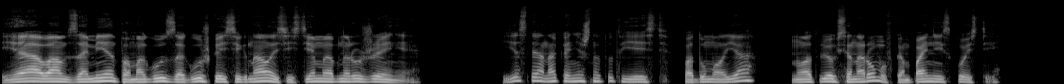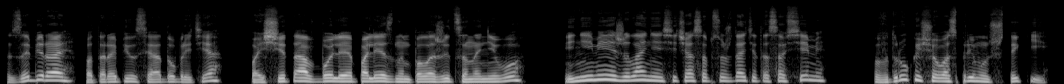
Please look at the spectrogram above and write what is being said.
Я вам взамен помогу с заглушкой сигнала системы обнаружения. Если она, конечно, тут есть, подумал я, но отвлекся на Рому в компании с Костей. Забирай, поторопился одобрить я, посчитав более полезным положиться на него и не имея желания сейчас обсуждать это со всеми, вдруг еще воспримут штыки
